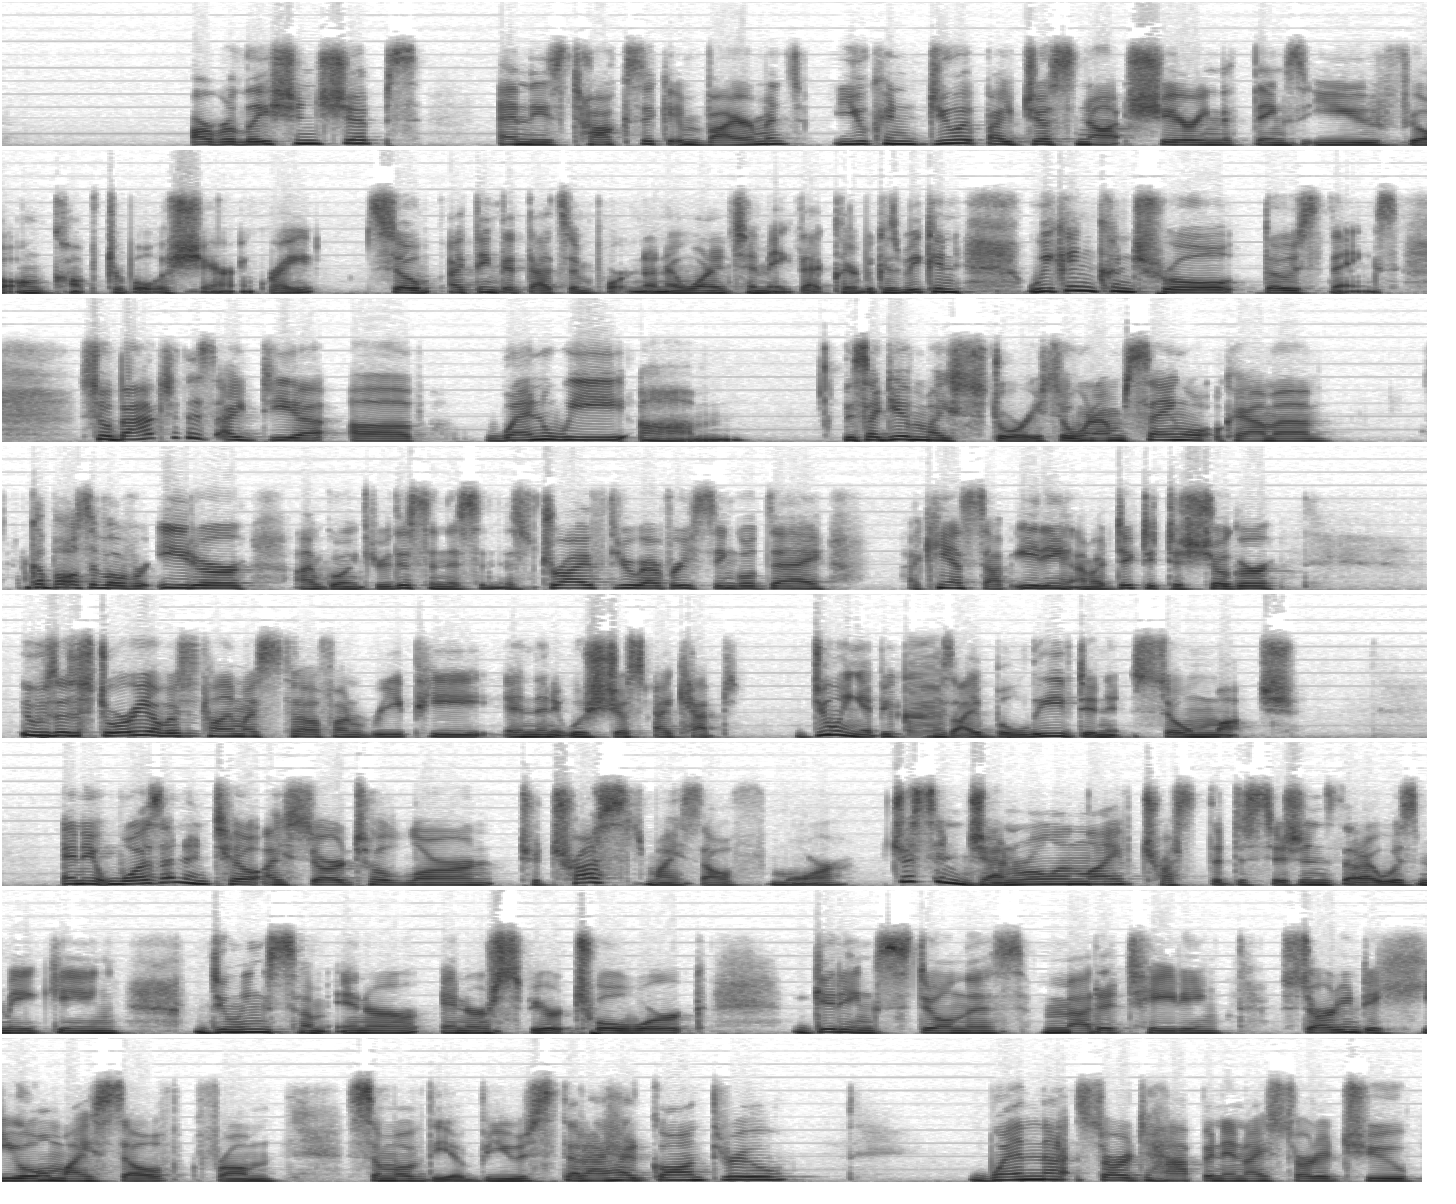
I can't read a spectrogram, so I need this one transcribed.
our relationships and these toxic environments, you can do it by just not sharing the things that you feel uncomfortable with sharing, right? So I think that that's important and I wanted to make that clear because we can we can control those things. So back to this idea of when we um this idea of my story. So when I'm saying, well, okay, I'm a compulsive overeater, I'm going through this and this and this drive through every single day. I can't stop eating. I'm addicted to sugar. It was a story I was telling myself on repeat and then it was just I kept doing it because I believed in it so much. And it wasn't until I started to learn to trust myself more, just in general in life, trust the decisions that I was making, doing some inner inner spiritual work, getting stillness, meditating, starting to heal myself from some of the abuse that I had gone through. When that started to happen and I started to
